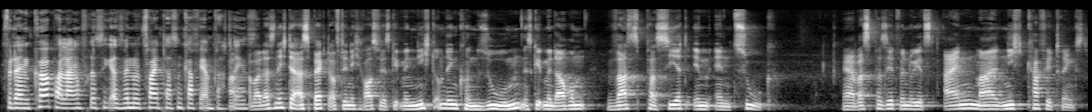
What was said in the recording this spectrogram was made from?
für deinen Körper langfristig, als wenn du zwei Tassen Kaffee am Tag trinkst. Aber das ist nicht der Aspekt, auf den ich raus will. Es geht mir nicht um den Konsum, es geht mir darum, was passiert im Entzug. Ja, was passiert, wenn du jetzt einmal nicht Kaffee trinkst?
